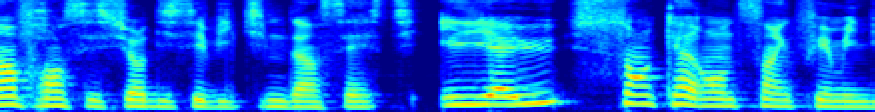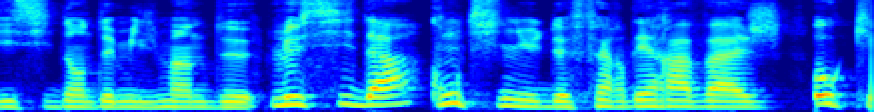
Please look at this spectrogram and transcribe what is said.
Un Français sur 10 est victime d'inceste. Il y a eu 145 féminicides en 2022. Le sida continue de faire des ravages. Ok,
